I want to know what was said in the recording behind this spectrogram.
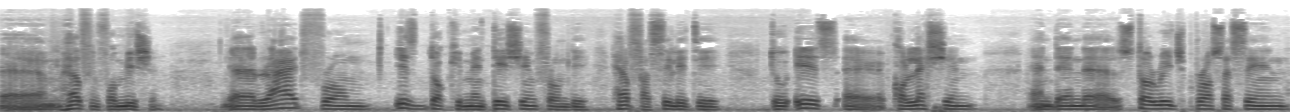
um, health information, uh, right from its documentation from the health facility to its uh, collection and then uh, storage processing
